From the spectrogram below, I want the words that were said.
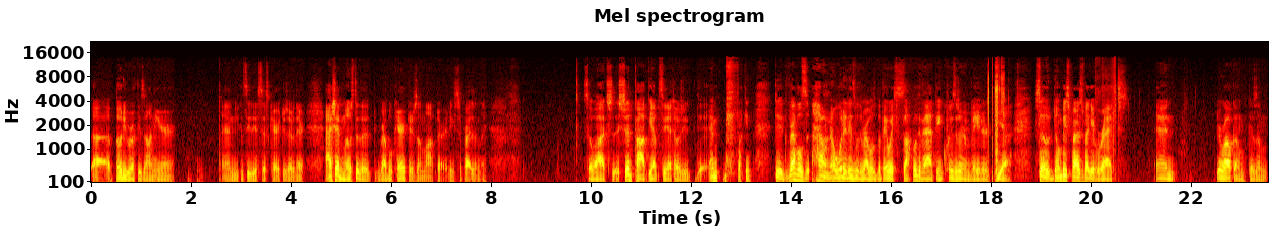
uh, Bodhi Rook is on here and you can see the assist characters over there. I actually have most of the rebel characters unlocked already, surprisingly. So watch, it should pop. Yep, see, I told you. And fucking, dude, rebels. I don't know what it is with rebels, but they always suck. Look at that, the Inquisitor Invader. Yeah. So don't be surprised if I get wrecked, and you're welcome because I'm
